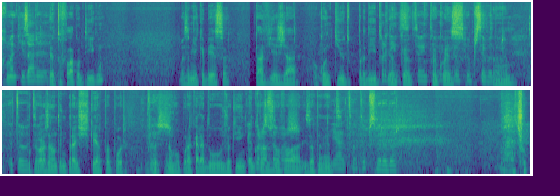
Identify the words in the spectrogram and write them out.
Romantizar. eh, Eu estou a falar contigo, mas a minha cabeça está a viajar ao conteúdo perdido, Perdido, que, que, que eu conheço. eu- eu percebo a Tá dor. tô- Porque agora já não tenho trechos sequer para pôr. Não vou pôr a cara do Joaquim enquanto com a vocês estão a falar. Exatamente. Yeah, Estou estou a perceber a dor. Desculpa.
